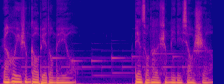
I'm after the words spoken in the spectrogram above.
然后一声告别都没有，便从他的生命里消失了。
